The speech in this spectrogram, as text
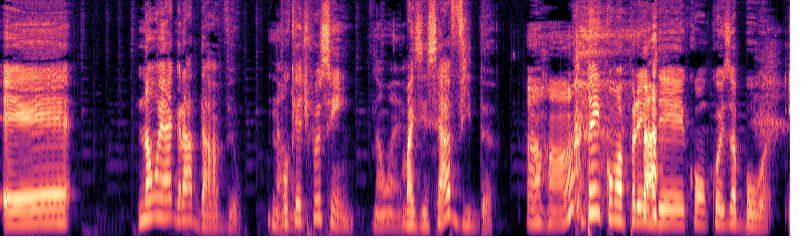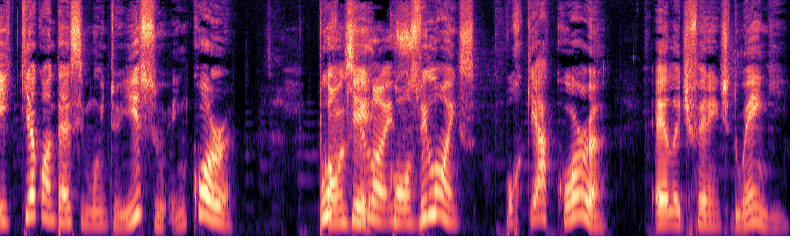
é não é agradável, não, porque tipo assim, não é. mas isso é a vida. Aham. Não tem como aprender com coisa boa. E que acontece muito isso em Korra. Por Com os vilões. Com os vilões. Porque a Korra, ela é diferente do Eng.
